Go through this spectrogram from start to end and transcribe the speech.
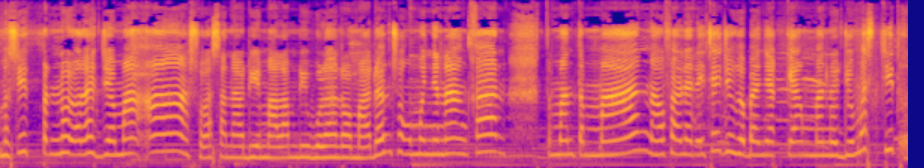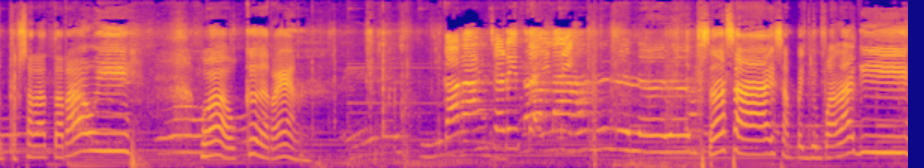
Masjid penuh oleh jemaah. Suasana di malam di bulan Ramadan sungguh menyenangkan. Teman-teman, Naufal dan Eca juga banyak yang menuju masjid untuk sholat tarawih. Wow, keren. Sekarang cerita ini. Selesai, sampai jumpa lagi.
